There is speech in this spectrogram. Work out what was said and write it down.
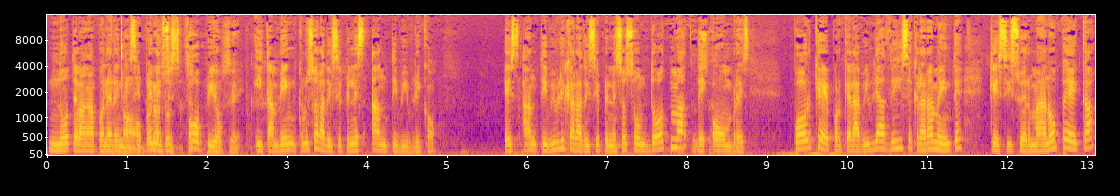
no te van a poner en No, disciplina. Eso es sí, obvio. sí. Y también incluso la disciplina es antibíblico. Es antibíblica la disciplina. Esos son dogmas de sabes. hombres. ¿Por qué? Porque la Biblia dice claramente que si su hermano peca,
